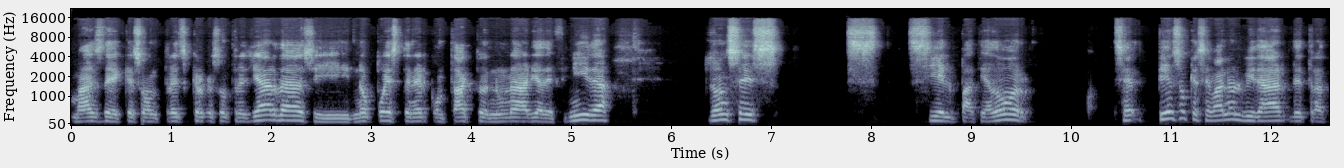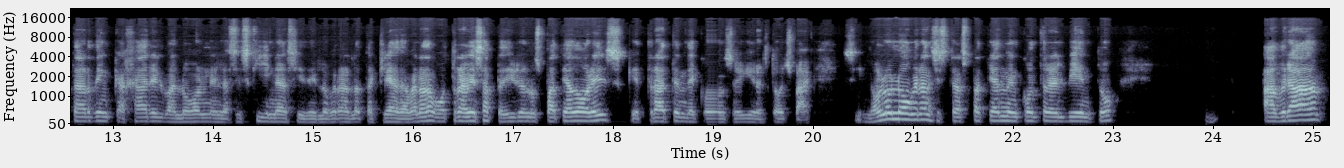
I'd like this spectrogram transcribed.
más de que son tres, creo que son tres yardas y no puedes tener contacto en una área definida. Entonces, si el pateador pienso que se van a olvidar de tratar de encajar el balón en las esquinas y de lograr la tacleada. Van a otra vez a pedirle a los pateadores que traten de conseguir el touchback. Si no lo logran, si estás pateando en contra del viento, habrá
